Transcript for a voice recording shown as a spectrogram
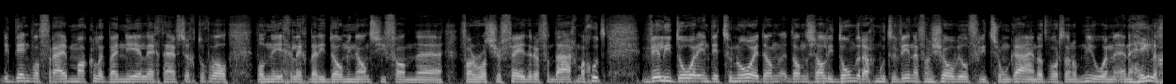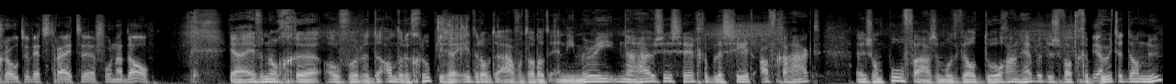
ik denk wel vrij makkelijk bij neerlegt. Hij heeft zich toch wel, wel neergelegd bij die dominantie van, van Roger Federer vandaag. Maar goed, wil hij door in dit toernooi, dan, dan zal hij donderdag moeten winnen van Jo Wilfried Tsonga. En dat wordt dan opnieuw een, een hele grote wedstrijd uh, voor Nadal. Ja, even nog uh, over de andere groep. Je zei eerder op de avond al dat Andy Murray naar huis is. Hè, geblesseerd, afgehaakt. Uh, Zo'n poolfase moet wel doorgang hebben. Dus wat gebeurt ja. er dan nu?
